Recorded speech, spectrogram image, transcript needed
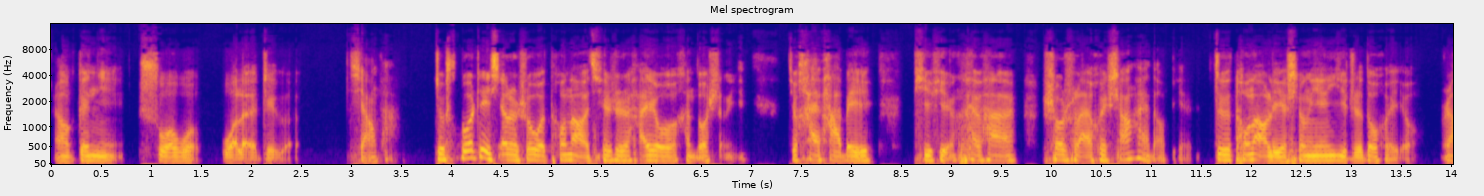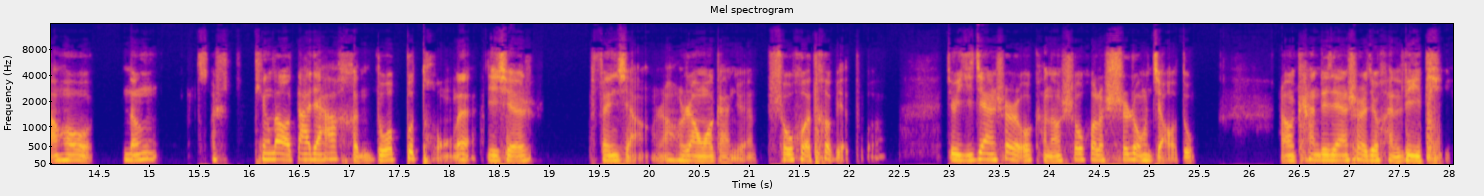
然后跟你说我我的这个想法，就说这些的时候，我头脑其实还有很多声音，就害怕被批评，害怕说出来会伤害到别人。这个头脑里声音一直都会有，然后能听到大家很多不同的一些分享，然后让我感觉收获特别多。就一件事儿，我可能收获了十种角度。然后看这件事儿就很立体，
